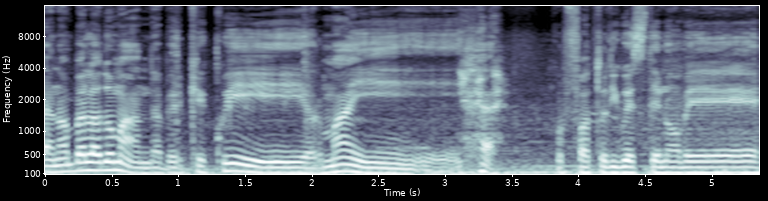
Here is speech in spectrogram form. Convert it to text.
è una bella domanda perché qui ormai eh, col fatto di queste nuove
